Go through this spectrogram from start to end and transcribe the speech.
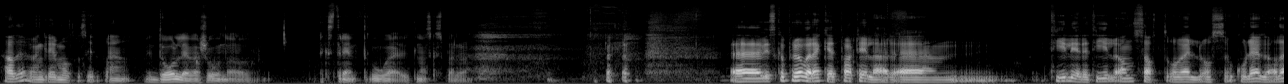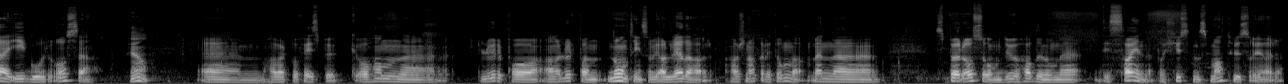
Ja, det er jo en grei måte å si det på. Ja, En dårlig versjon av ekstremt gode utenlandske spillere. Eh, vi skal prøve å rekke et par til her. Eh, tidligere TIL-ansatt og vel også kollega av deg, Igor Aase, Ja. eh, har vært på Facebook. Og han, eh, lurer på, han har lurt på noen ting som vi allerede har, har snakka litt om, da. Men eh, spør også om du hadde noe med designet på Kystens mathus å gjøre.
